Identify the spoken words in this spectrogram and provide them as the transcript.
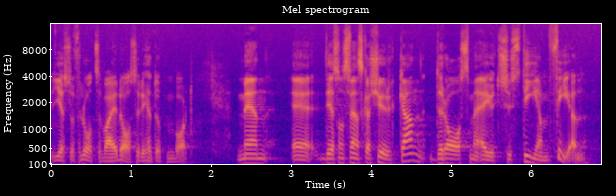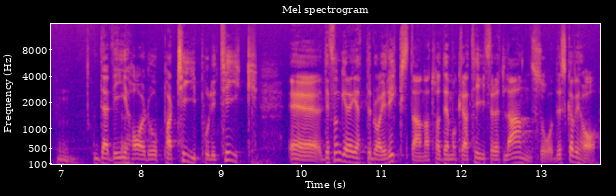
Jesu förlåtelse varje dag, så det är helt uppenbart. Men det som Svenska kyrkan dras med är ju ett systemfel. Mm. Där vi har då partipolitik Eh, Eh, det fungerar jättebra i riksdagen att ha demokrati för ett land, så, det ska vi ha.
